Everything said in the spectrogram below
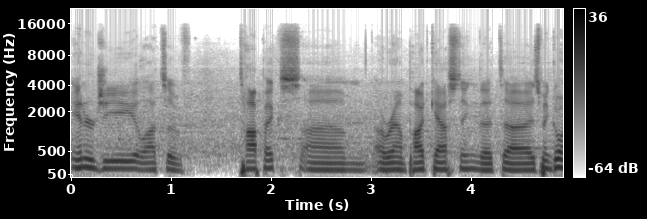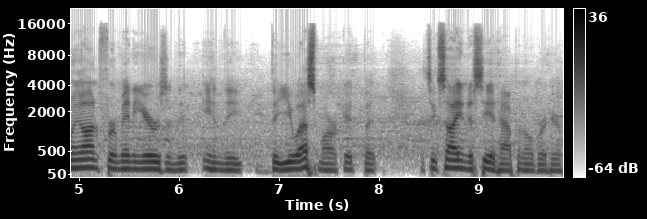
energy, lots of topics um, around podcasting that uh, has been going on for many years in the, in the, the U.S. market, but it's exciting to see it happen over here.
